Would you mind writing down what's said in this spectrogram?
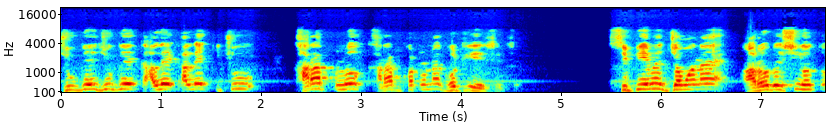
যুগে যুগে কালে কালে কিছু খারাপ লোক খারাপ ঘটনা ঘটিয়ে এসেছে। সিপিএম এর জমানায় আরও বেশি হতো।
